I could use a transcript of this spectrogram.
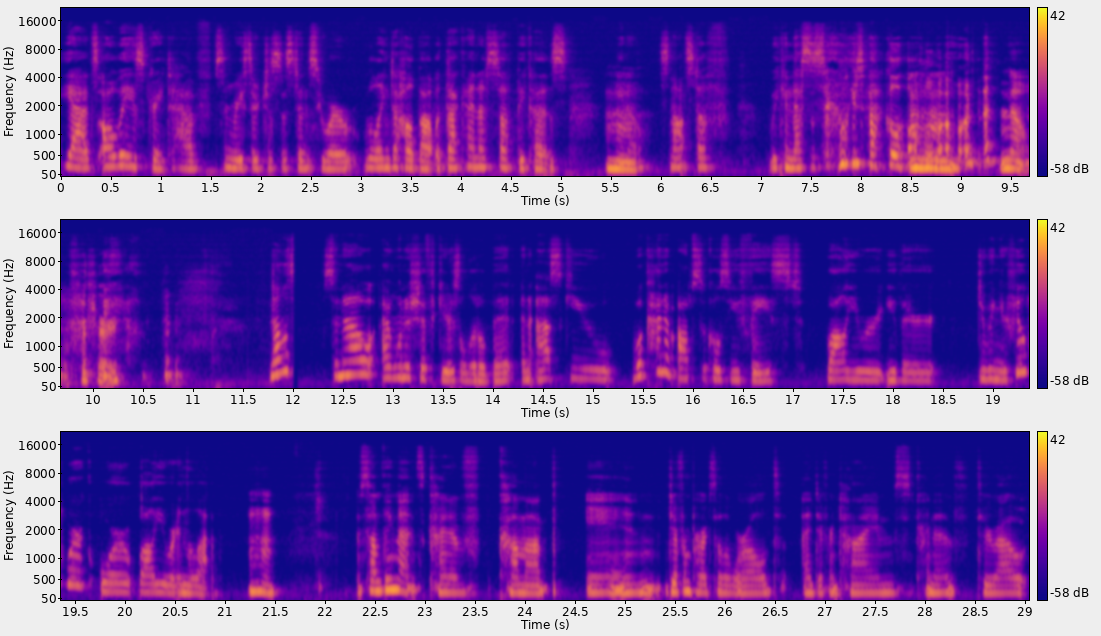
Yeah, it's always great to have some research assistants who are willing to help out with that kind of stuff because, you mm-hmm. know, it's not stuff we can necessarily tackle all mm-hmm. alone. No, for sure. Now let's so now I want to shift gears a little bit and ask you what kind of obstacles you faced while you were either doing your field work or while you were in the lab. Mm-hmm. something that's kind of come up in different parts of the world at different times, kind of throughout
